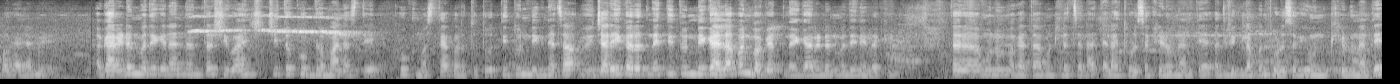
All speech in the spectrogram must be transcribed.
बघायला मिळेल. गार्डनमध्ये गेल्यानंतर शिवांशची तर खूप धमाल असते खूप मस्त्या करत होतो. तिथून निघण्याचा विचारही करत नाही तिथून निघायला पण बघत नाही गार्डनमध्ये नेलं की. तर म्हणून मग आता म्हटलं चला त्याला थोडंसं खेळून आणते. अद्विकला पण थोडंसं घेऊन खेळून आणते.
